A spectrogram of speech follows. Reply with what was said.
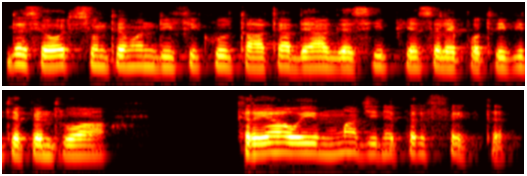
Deseori suntem în dificultatea de a găsi piesele potrivite pentru a crea o imagine perfectă.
